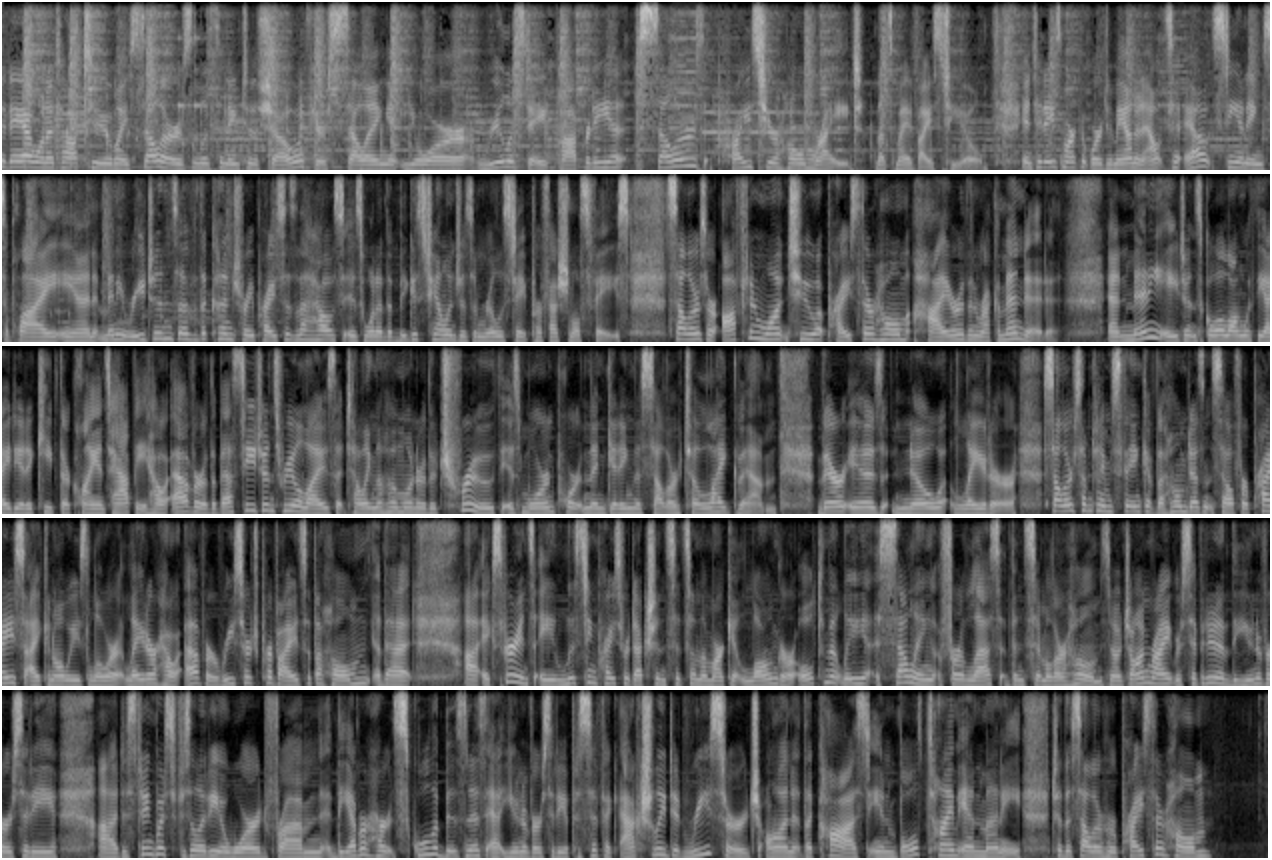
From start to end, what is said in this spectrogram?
Today, I want to talk to my sellers listening to the show. If you're selling your real estate property, sellers price your home right. That's my advice to you. In today's market, where demand and out- outstanding supply in many regions of the country, prices of the house is one of the biggest challenges in real estate professionals face. Sellers are often want to price their home higher than recommended, and many agents go along with the idea to keep their clients happy. However, the best agents realize that telling the homeowner the truth is more important than getting the seller to like them. There is no later. Sellers sometimes think if the home doesn't sell for price, I can always lower it later. However, research provides that the home that uh, experience a listing price reduction sits on the market longer, ultimately selling for less than similar homes. Now, John Wright, recipient of the University uh, Distinguished Facility Award from the Eberhardt School of Business at University of Pacific, actually did research on the cost in both both time and money to the seller who priced their home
